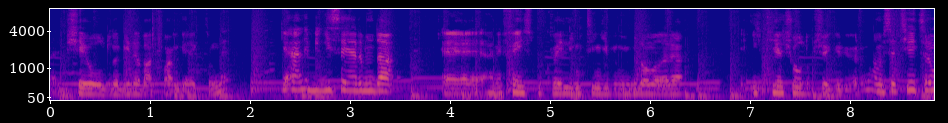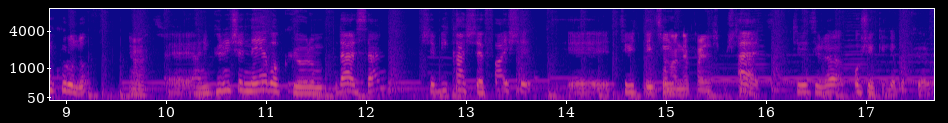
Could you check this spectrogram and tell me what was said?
Yani bir şey olduğuna birine bakmam gerektiğinde. Genelde bilgisayarımda e, hani Facebook ve LinkedIn gibi uygulamalara ihtiyaç oldukça giriyorum. Ama mesela Twitter'ım kurulu. Evet. Ee, hani gün içinde neye bakıyorum dersen işte birkaç defa işte e, tweet'teki İnsanlar ne paylaşmışlar? Evet, Twitter'a o şekilde bakıyorum.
